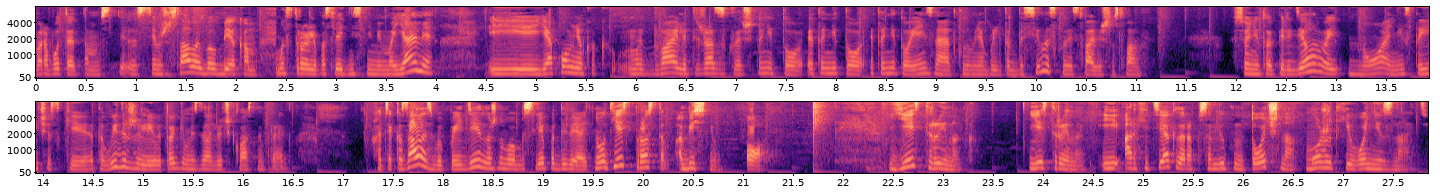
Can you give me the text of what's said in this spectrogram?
работая там с, с тем же Славой Балбеком, мы строили последний с ними Майами, и я помню, как мы два или три раза сказали, что не то, это не то, это не то. Я не знаю, откуда у меня были тогда силы сказать Славе, что Слав, все не то переделывай, но они стоически это выдержали, и в итоге мы сделали очень классный проект. Хотя, казалось бы, по идее, нужно было бы слепо доверять. Но вот есть просто, объясню. О, есть рынок. Есть рынок. И архитектор абсолютно точно может его не знать.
